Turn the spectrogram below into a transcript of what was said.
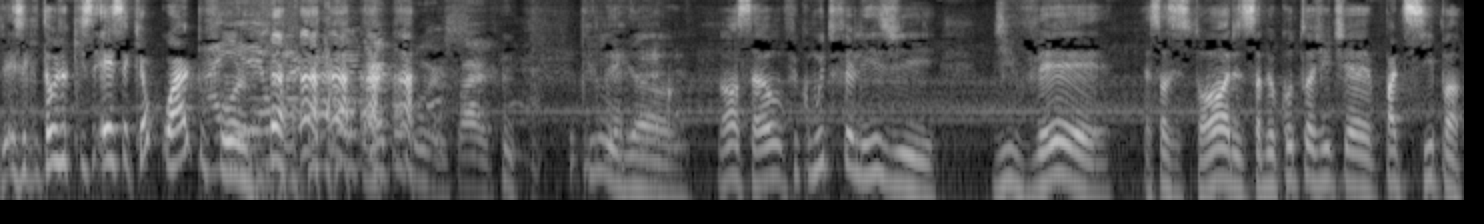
esse aqui, então, esse aqui é o quarto forno. É o quarto forno, quarto. Que legal. Nossa, eu fico muito feliz de, de ver essas histórias, saber o quanto a gente é, participa,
